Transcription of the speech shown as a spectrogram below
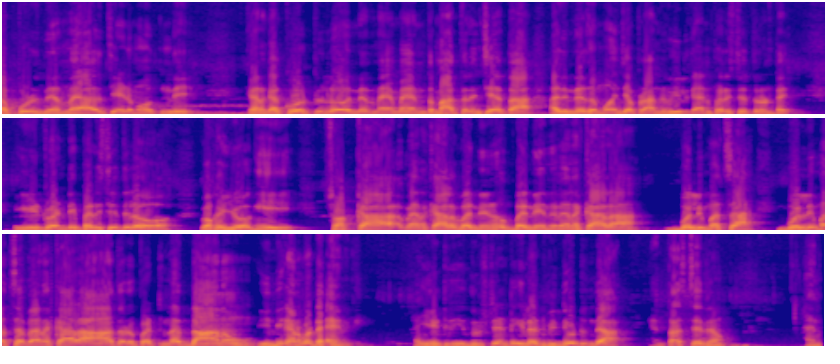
తప్పుడు నిర్ణయాలు చేయడం అవుతుంది. కనుక కోర్టులో నిర్ణయం మాత్రం చేత అది నిజము అని చెప్పడానికి వీలు కాని పరిస్థితులు ఉంటాయి. ఇటువంటి పరిస్థితిలో ఒక యోగి చొక్కా వెనకాల బన్నీను బన్నీని వెనకాల బొల్లిమచ్చ బొల్లిమచ్చ వెనకాల అతడు పట్టిన దానం ఇన్ని కనబడ్డాయి ఆయనకి. ఏంటిది? దృష్టి ఏంటి? ఇలాంటి విద్య ఒకటి ఉందా? ఎంత ఆశ్చర్యం. ఆయన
